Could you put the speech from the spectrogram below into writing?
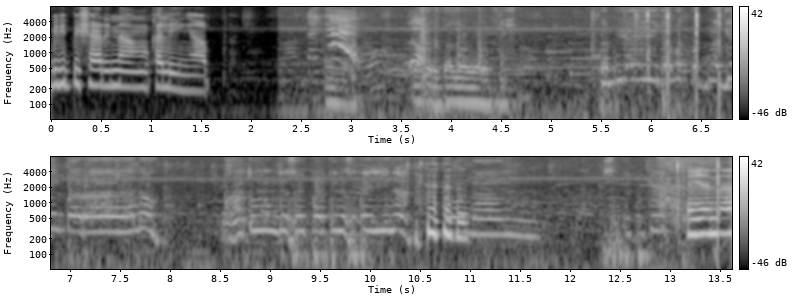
beneficiary ng Kalingap. Edrica Loyal Official. Sabi ay dapat mag-vlog yan para ano, makatulong dyan sa party na sa Taylina. o ng certificate. Ayan na.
